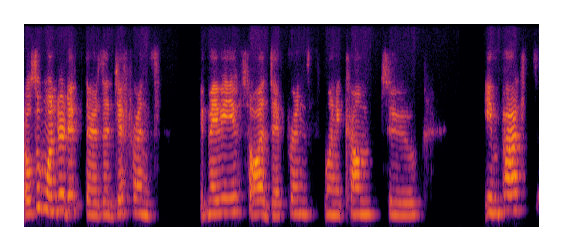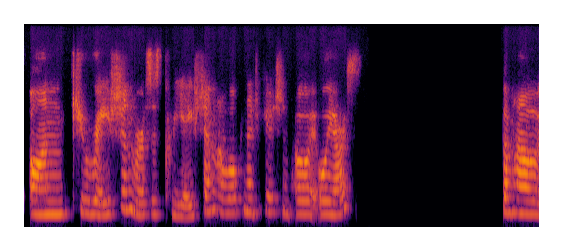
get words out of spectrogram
i also wondered if there's a difference if maybe you saw a difference when it comes to impact on curation versus creation of open education OERs somehow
